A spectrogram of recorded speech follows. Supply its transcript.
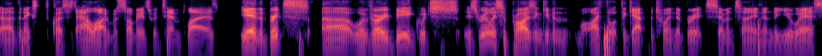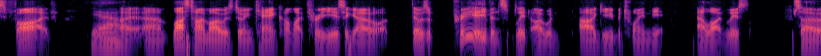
Uh, the next closest allied was Soviets with 10 players. Yeah, the Brits uh, were very big, which is really surprising given what I thought the gap between the Brits, 17, and the US, 5. Yeah. I, um, last time I was doing CanCon, like three years ago, there was a pretty even split, I would argue, between the allied list. So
